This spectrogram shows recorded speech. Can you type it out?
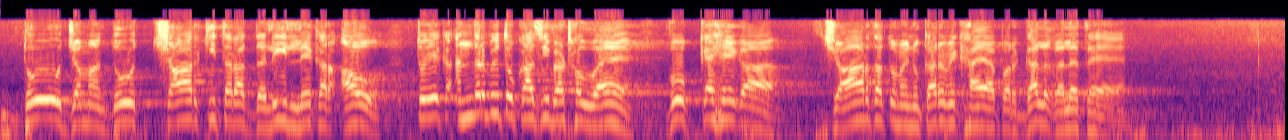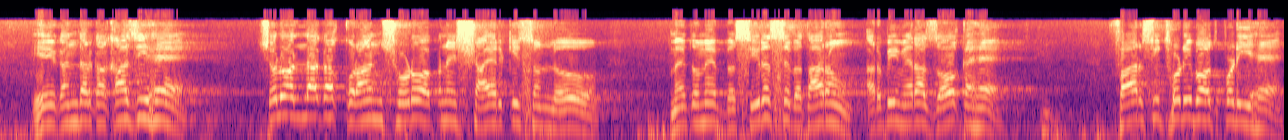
دو جمع دو چار کی طرح دلیل لے کر آؤ۔ تو ایک اندر بھی تو قاضی بیٹھا ہوا ہے، وہ کہے گا، چار تھا تو میں نے کر وکھایا پر گل غلط ہے۔ ایک اندر کا قاضی ہے چلو اللہ کا قرآن چھوڑو، اپنے شاعر کی سن لو۔ میں تمہیں بصیرت سے بتا رہا ہوں، عربی میرا ذوق ہے۔ فارسی تھوڑی بہت پڑی ہے۔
